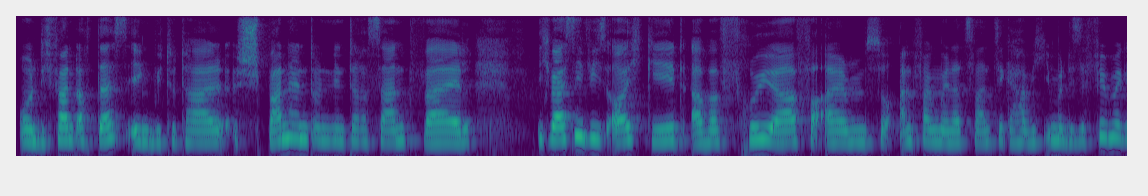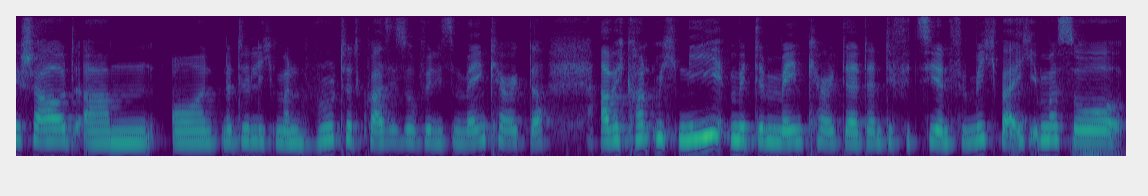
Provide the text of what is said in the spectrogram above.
Und ich fand auch das irgendwie total spannend und interessant, weil ich weiß nicht, wie es euch geht, aber früher, vor allem so Anfang meiner 20er, habe ich immer diese Filme geschaut ähm, und natürlich, man rootet quasi so für diesen Main Character, aber ich konnte mich nie mit dem Main Character identifizieren. Für mich war ich immer so,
